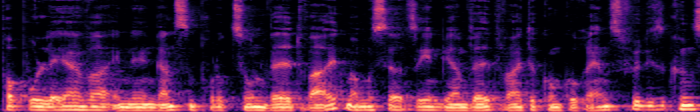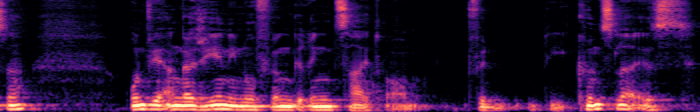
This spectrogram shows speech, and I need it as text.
populär war in den ganzen Produktionen weltweit. Man muss ja sehen, wir haben weltweite Konkurrenz für diese Künstler und wir engagieren die nur für einen geringen Zeitraum. Für die Künstler ist,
